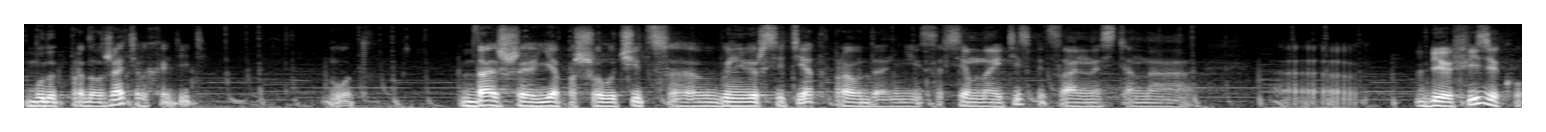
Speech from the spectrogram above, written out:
будут продолжать выходить. Вот. Дальше я пошел учиться в университет, правда, не совсем на IT-специальность, а на э, биофизику.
